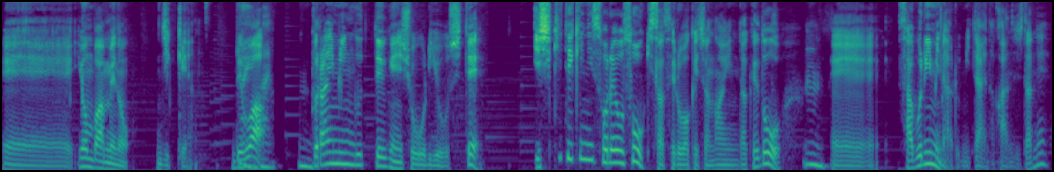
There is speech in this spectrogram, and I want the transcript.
え4番目の実験では、いい。うん。プライミングっていう現象を利用して、意識的にそれを想起させるわけじゃないんだけど、うん。えーサブリミナルみたいな感じだね。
